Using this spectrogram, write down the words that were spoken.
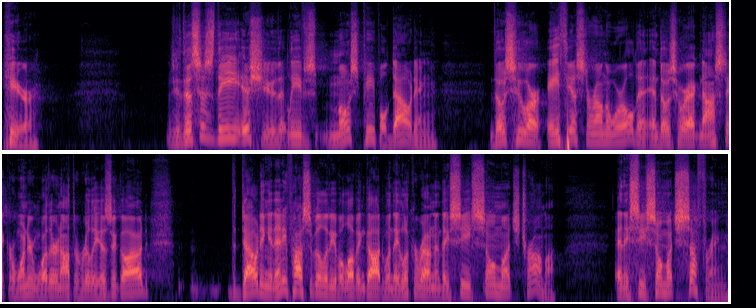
here? This is the issue that leaves most people doubting. Those who are atheists around the world and, those who are agnostic are wondering whether or not there really is a God. The doubting in any possibility of a loving God when they look around and they see so much trauma and they see so much suffering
